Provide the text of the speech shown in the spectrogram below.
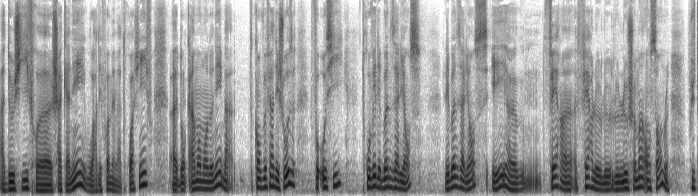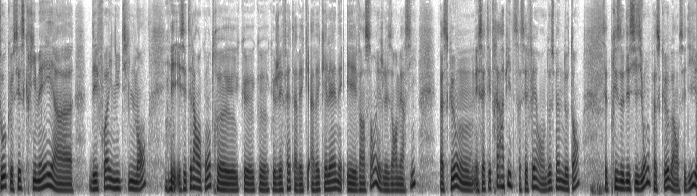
à deux chiffres chaque année, voire des fois même à trois chiffres. Donc à un moment donné, bah, quand on veut faire des choses, faut aussi trouver les bonnes alliances les bonnes alliances et euh, faire, un- faire le, le- le- le chemin ensemble plutôt que s'escrimer euh, des fois inutilement. Mhm. Et, et c'était la rencontre euh, que, que, que j'ai faite avec, avec Hélène et Vincent, et je les en remercie, parce que on, et ça a été très rapide, ça s'est fait en deux semaines de temps, cette prise de décision, parce que bah, on s'est dit,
